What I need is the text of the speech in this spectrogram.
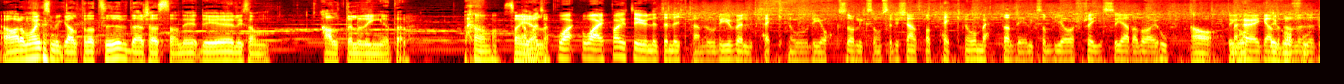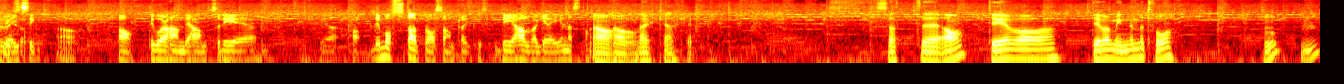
ja, de har inte så mycket alternativ där känns det det, det är liksom allt eller inget där ja. som Ja, men gäller. typ Wipeout är ju lite liknande och det är ju väldigt techno det också liksom. Så det känns som att techno och metal det liksom gör sig så jävla bra ihop. Ja, det med går, hög det går fort liksom. racing. Ja. Ja, det går hand i hand så det är... Ja, det måste ha ett bra soundtrack. liksom. Det är halva grejen nästan. ja, Ja. verkligen. Så att, eh, ja, det var, det var min nummer två. Mm.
